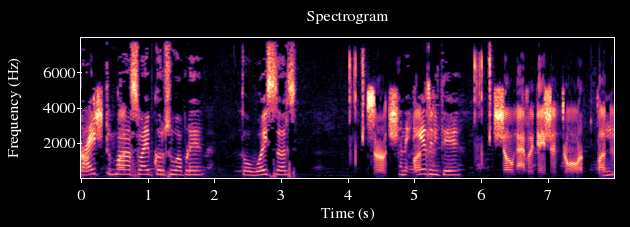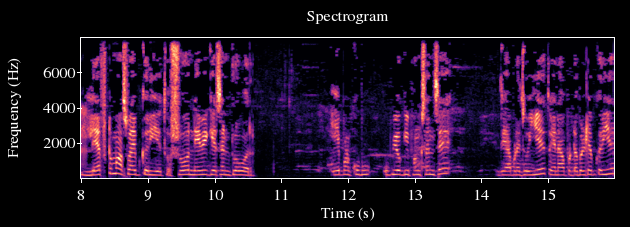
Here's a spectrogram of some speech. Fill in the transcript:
રાઈટમાં. સ્વાઇપ કરશું આપણે તો વોઇસ સર્ચ અને એ જ રીતે લેફ્ટમાં સ્વાઇપ કરીએ તો શો નેવિગેશન ડ્રોવર એ પણ ખૂબ ઉપયોગી ફંક્શન છે જે આપણે જોઈએ તો એના ઉપર ડબલ ટેપ કરીએ.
